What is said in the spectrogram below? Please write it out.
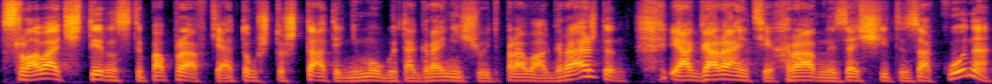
Слова 14 поправки о том, что штаты не могут ограничивать права граждан и о гарантиях равной защиты закона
